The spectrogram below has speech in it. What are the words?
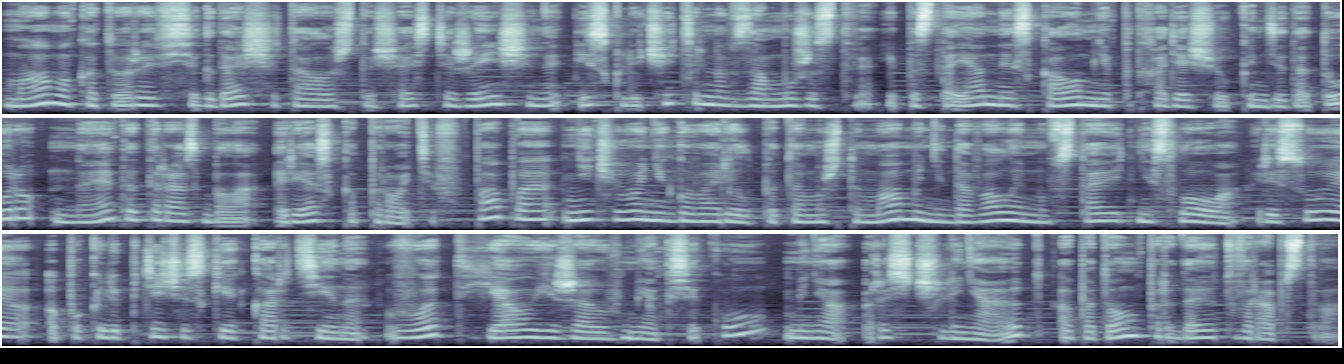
Мама, которая всегда считала, что счастье женщины исключительно в замужестве и постоянно искала мне подходящую кандидатуру, на этот раз была резко против. Папа ничего не не говорил, потому что мама не давала ему вставить ни слова, рисуя апокалиптические картины. Вот я уезжаю в Мексику, меня расчленяют, а потом продают в рабство.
